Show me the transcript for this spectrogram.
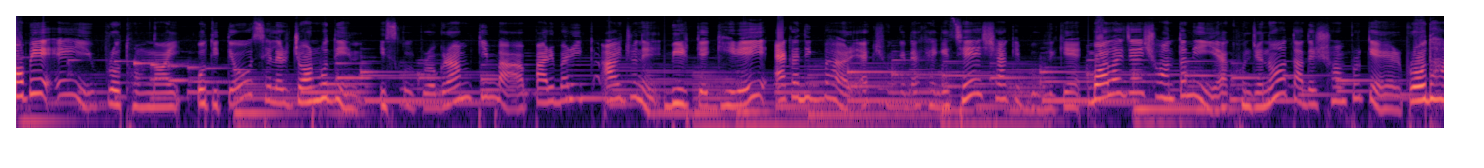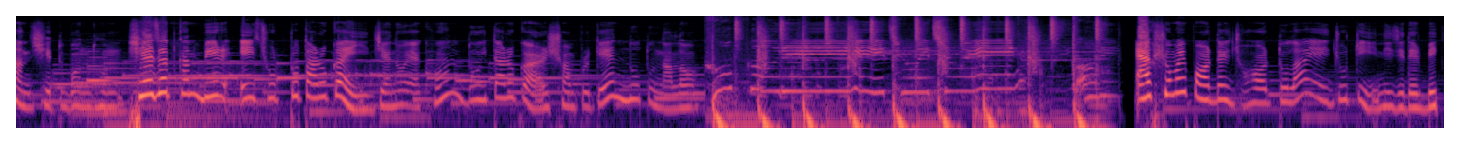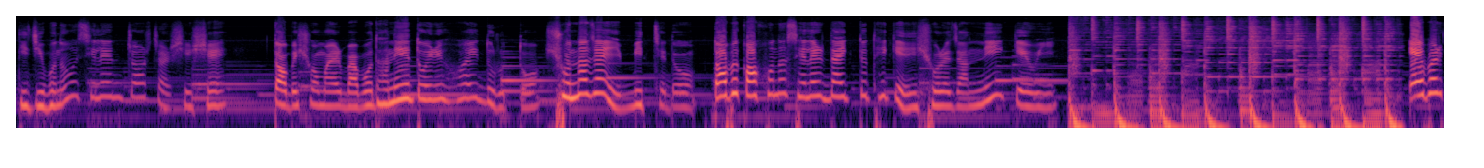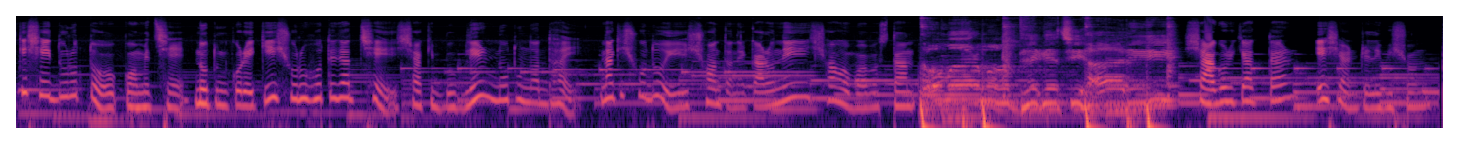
তবে এই প্রথম নয়। অতীতেও ছেলের জন্মদিন, স্কুল প্রোগ্রাম কিংবা পারিবারিক আয়োজনে বীরকে ঘিরেই একাধিকবার একসঙ্গে দেখা গেছে সাকিব বুবলিকে। বলা যায় সন্তানই এখন যেন তাদের সম্পর্কের প্রধান সেতু বন্ধন শেহজাদ খান বীর এই ছোট্ট তারকাই যেন এখন দুই তারকার সম্পর্কে নতুন আলো। করে এক সময় পর্দায় ঝড় তোলা এই জুটি নিজেদের ব্যক্তি জীবনেও ছিলেন চর্চার শীর্ষে। তবে সময়ের ব্যবধানে তৈরি হয় দূরত্ব। শোনা যায় বিচ্ছেদ তবে কখনো ছেলের দায়িত্ব থেকে সরে যাননি কেউই। এবার কি সেই দূরত্ব কমেছে? নতুন করে কি শুরু হতে যাচ্ছে সাকিব বুবলির নতুন অধ্যায়? নাকি শুধুই সন্তানের কারণে সহব্যবস্থান তোমার মধ্যে গেছি হারি। Sagarika Akhtar Asian television.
